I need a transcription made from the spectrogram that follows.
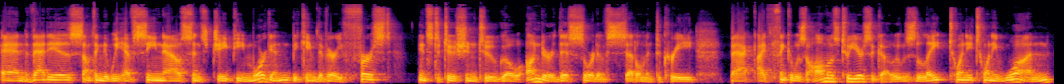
And that is something that we have seen now since JP Morgan became the very first institution to go under this sort of settlement decree back, I think it was almost two years ago. It was late 2021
